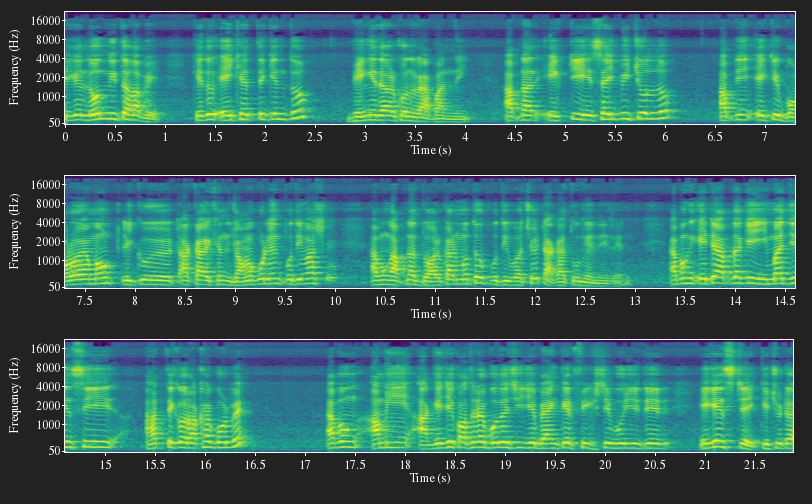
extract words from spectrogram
থেকে লোন নিতে হবে। কিন্তু এই ক্ষেত্রে কিন্তু ভেঙে দেওয়ার কোনো ব্যাপার নেই। আপনার একটি এসআইপি চলল, আপনি একটি বড় অ্যামাউন্ট লিকু টাকা এখানে জমা করলেন প্রতি মাসে এবং আপনার দরকার মতো প্রতি বছর টাকা তুলে নিলেন এবং এটা আপনাকে ইমার্জেন্সি হাত থেকেও রক্ষা করবে এবং আমি আগে যে কথাটা বলেছি যে ব্যাংকের ফিক্সড ডিপোজিটের এগেনস্টে কিছুটা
